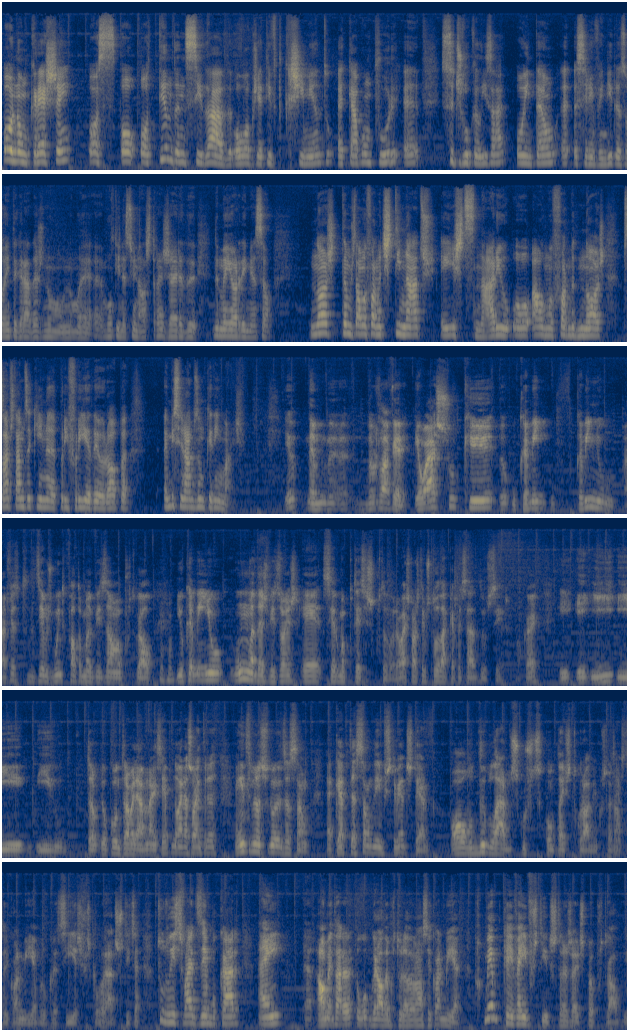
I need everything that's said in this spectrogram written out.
ou não crescem ou, ou, ou, tendo a necessidade ou o objetivo de crescimento, acabam por uh, se deslocalizar ou então a, a serem vendidas ou integradas num, numa multinacional estrangeira de, de, maior dimensão. Nós estamos de alguma forma destinados a este cenário ou há alguma forma de nós, apesar de estarmos aqui na periferia da Europa, ambicionarmos um bocadinho mais? Eu, vamos lá ver. Eu acho que o caminho caminho, às vezes dizemos muito que falta uma visão a Portugal uhum. e o caminho, uma das visões é ser uma potência exportadora. Eu acho que nós temos toda a capacidade de o ser, ok? E, e, e, e eu quando trabalhava na ICEP não era só a internacionalização, a captação de investimento externo ou o debelar dos custos de contexto crónicos da nossa economia, burocracias, fiscalidade, justiça, tudo isso vai desembocar em eh, aumentar o grau de abertura da nossa economia mesmo quem vem investir estrangeiros para Portugal,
